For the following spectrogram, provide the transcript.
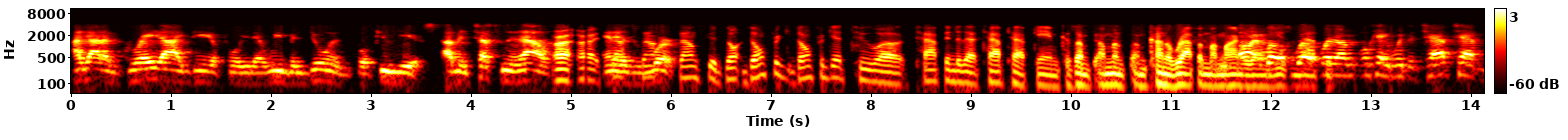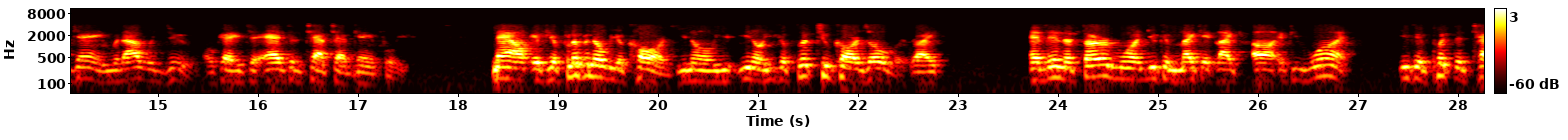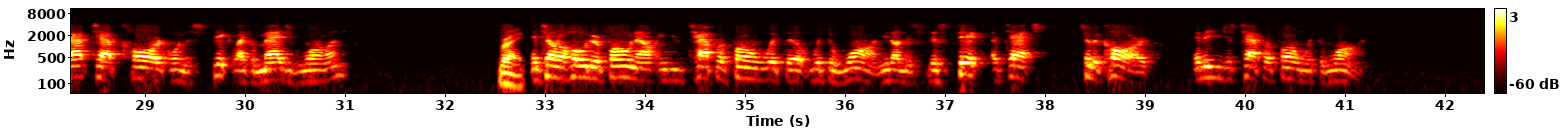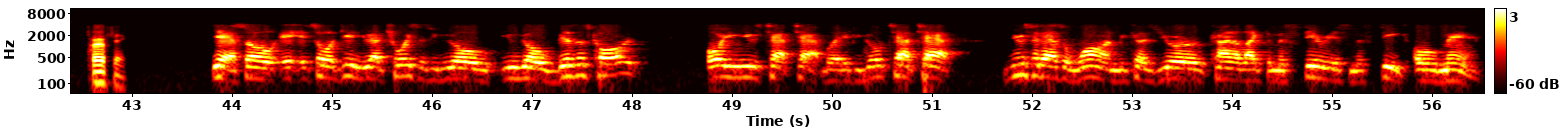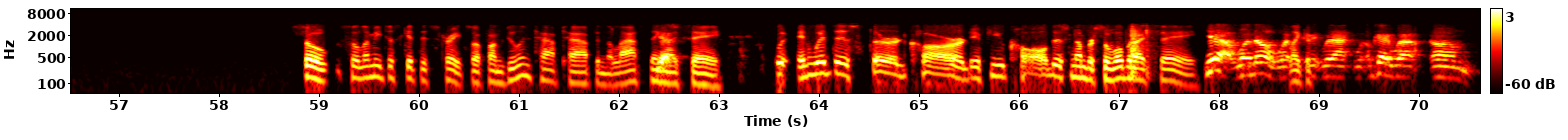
I got a great idea for you that we've been doing for a few years. I've been testing it out. All right, all right. And Sounds- it's sounds, worked. sounds good. Don't don't forget don't forget to uh, tap into that tap tap game because I'm I'm I'm kind of wrapping my mind All around right, well, well, that. okay, with the tap tap game, what I would do, okay, to add to the tap tap game for you. Now, if you're flipping over your cards, you know, you, you know, you can flip two cards over, right? And then the third one, you can make it like, uh, if you want, you can put the tap tap card on the stick like a magic wand, right. and tell her hold her phone out, and you tap her phone with the with the wand, you know, the, the stick attached to the card, and then you just tap her phone with the wand. Perfect. Yeah, so it, so again, you have choices. You can go you can go business card, or you can use tap tap. But if you go tap tap, use it as a wand because you're kind of like the mysterious mystique old man. So so let me just get this straight. So if I'm doing tap tap and the last thing Yes. I say, and with this third card, if you call this number, so what would I say? Yeah, well, no, what, Like if- what I, okay, well, um,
